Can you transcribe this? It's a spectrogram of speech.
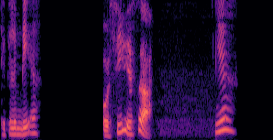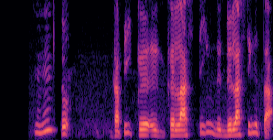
dia akan lembik lah. Oh, serius lah? Ya. Yeah. Mm-hmm. So, tapi ke ke lasting, dia, dia lasting ke tak?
